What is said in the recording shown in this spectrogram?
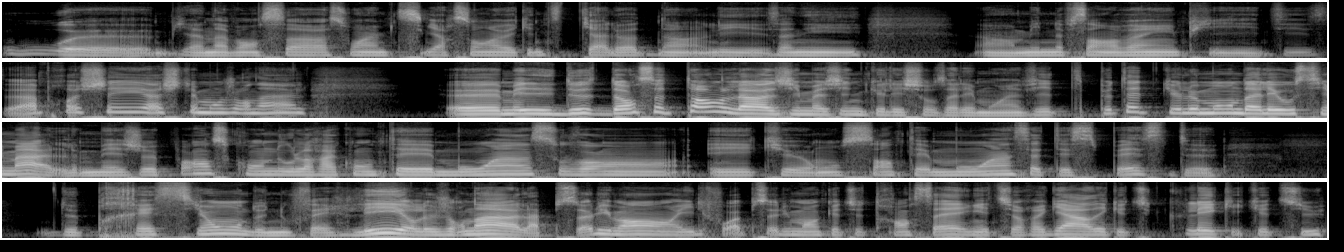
Ou euh, bien avant ça, soit un petit garçon avec une petite calotte dans les années en 1920, puis ils disent Approchez, achetez mon journal. Euh, mais dans ce temps-là, j'imagine que les choses allaient moins vite. Peut-être que le monde allait aussi mal, mais je pense qu'on nous le racontait moins souvent et qu'on sentait moins cette espèce de, de pression de nous faire lire le journal. Absolument, il faut absolument que tu te renseignes et tu regardes et que tu cliques et que tu,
